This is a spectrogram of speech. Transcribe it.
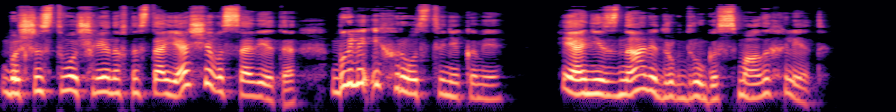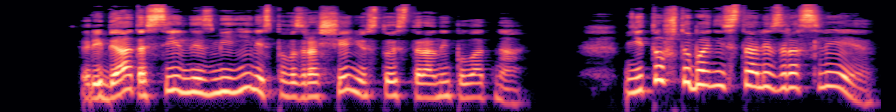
Большинство членов настоящего совета были их родственниками, и они знали друг друга с малых лет. Ребята сильно изменились по возвращению с той стороны полотна. Не то чтобы они стали взрослее,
